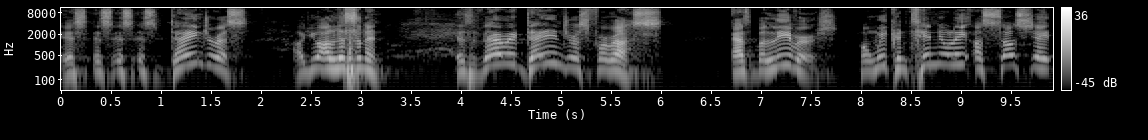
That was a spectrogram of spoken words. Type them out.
It's, it's, it's, it's dangerous. Are you all listening? It's very dangerous for us as believers when we continually associate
